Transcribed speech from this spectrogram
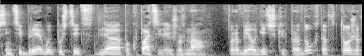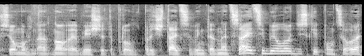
сентябре выпустить для покупателей журнал про биологических продуктов тоже все можно, одно вещь это про- прочитать в интернет-сайте биологический.лв,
